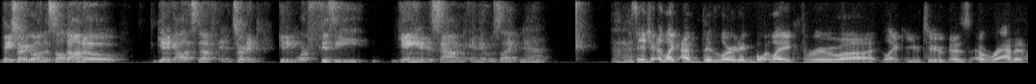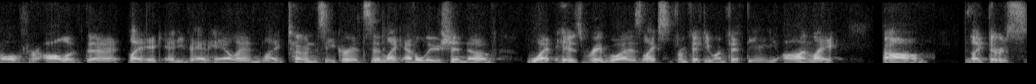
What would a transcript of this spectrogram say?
then he started going to Soldano, getting all that stuff, and it started getting more fizzy gain in his sound, and it was like, nah, It's happened. inter- like I've been learning more like through uh like YouTube as a rabbit hole for all of the like Eddie Van Halen like tone secrets and like evolution of what his rig was like from 5150 on like um like there's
